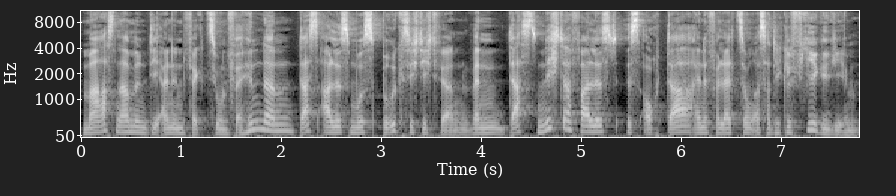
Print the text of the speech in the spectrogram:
Maßnahmen, die eine Infektion verhindern. Das alles muss berücksichtigt werden. Wenn das nicht der Fall ist, ist auch da eine Verletzung aus Artikel 4 gegeben.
